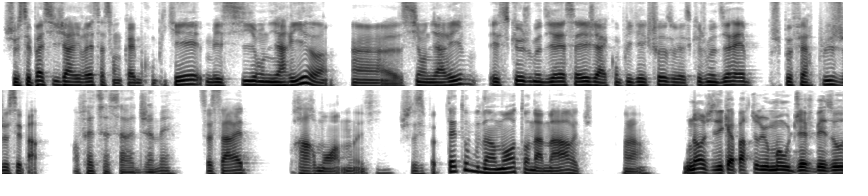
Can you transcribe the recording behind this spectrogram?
Je sais pas si j'y arriverai, ça semble quand même compliqué. Mais si on y arrive, euh, si on y arrive, est-ce que je me dirais ça y est, j'ai accompli quelque chose, ou est-ce que je me dirais je peux faire plus Je sais pas. En fait, ça s'arrête jamais. Ça s'arrête rarement à mon avis. Je sais pas. Peut-être au bout d'un moment, t'en as marre et tu voilà. Non, je disais qu'à partir du moment où Jeff Bezos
